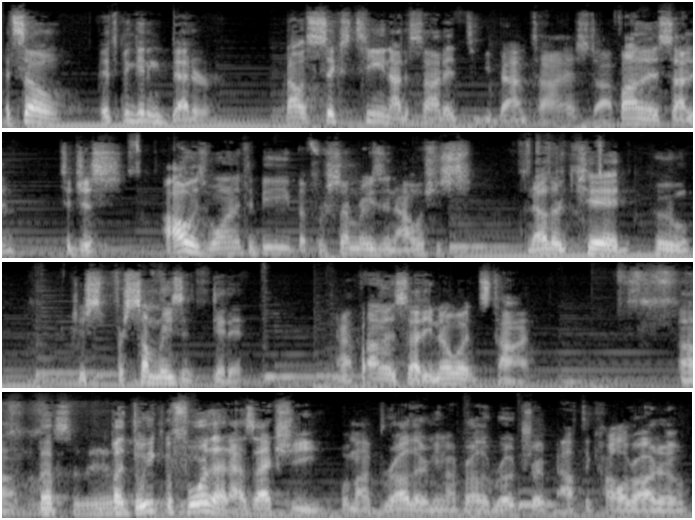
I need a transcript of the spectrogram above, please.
and so it's been getting better. When I was 16, I decided to be baptized. I finally decided to just I always wanted to be, but for some reason I was just another kid who just for some reason didn't. And I finally decided, you know what, it's time. Um, awesome, but man. but the week before that, I was actually with my brother. Me and my brother road trip out to Colorado.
